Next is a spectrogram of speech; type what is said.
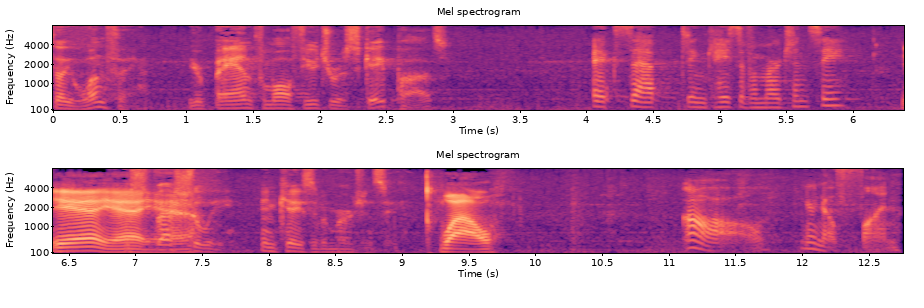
Tell you one thing. You're banned from all future escape pods. Except in case of emergency? Yeah, yeah, Especially in case of emergency. Wow. Oh, you're no fun.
